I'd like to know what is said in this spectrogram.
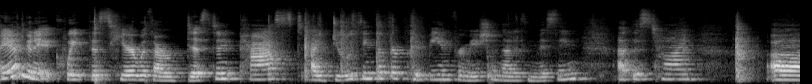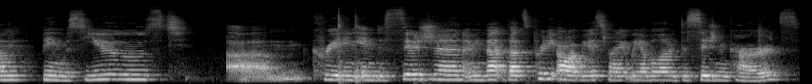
I am going to equate this here with our distant past. I do think that there could be information that is missing at this time. Um, being misused, um, creating indecision. I mean, that, that's pretty obvious, right? We have a lot of decision cards.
